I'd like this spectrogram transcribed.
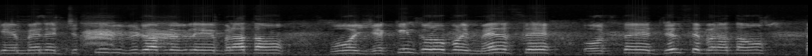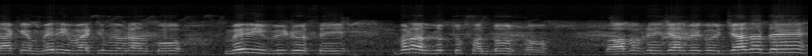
कि मैंने जितनी भी वीडियो आप लोगों के लिए बनाता हूँ वो यकीन करो, बड़ी मेहनत से और तय दिल से बनाता हूँ ताकि मेरी वाइट मेहमान को, मेरी वीडियो से बड़ा लुत्फ़ अंदोज़ हो। तो आप अपने भाई को इजाज़त दें,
